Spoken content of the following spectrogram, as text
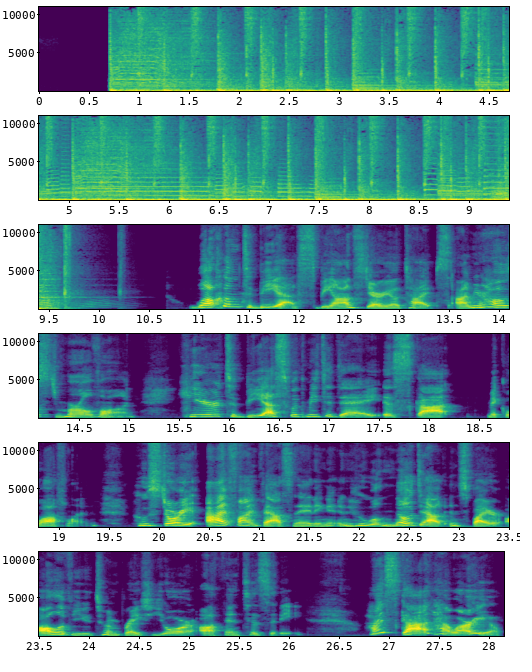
Welcome to BS Beyond Stereotypes. I'm your host, Merle Vaughn. Here to BS with me today is Scott McLaughlin, whose story I find fascinating and who will no doubt inspire all of you to embrace your authenticity. Hi, Scott. How are you?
